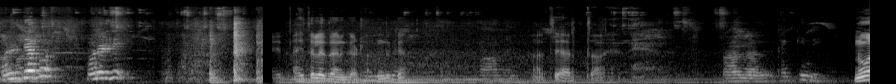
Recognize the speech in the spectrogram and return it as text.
మొన్నటి దేపో మొన్నటిది అయితే దానికి అట్లా అందుకే. అదే అర్థమైంది. కక్కింది నువ్వు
